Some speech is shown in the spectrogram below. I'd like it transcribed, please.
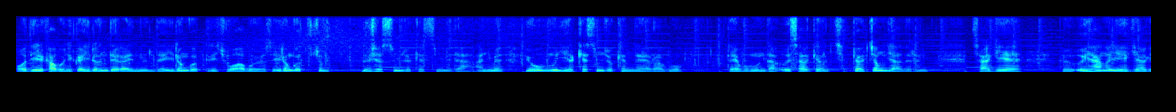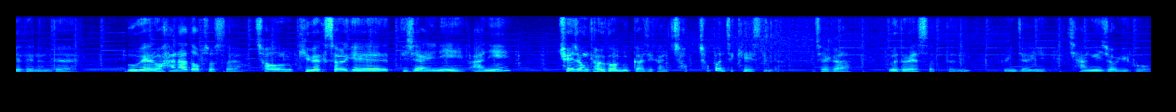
어딜 가보니까 이런 데가 있는데 이런 것들이 좋아 보여서 이런 것도 좀 넣으셨으면 좋겠습니다. 아니면 이 부분 이렇게 했으면 좋겠네요 라고 대부분 다 의사결정자들은 자기의 그 의향을 얘기하게 되는데 의외로 하나도 없었어요. 처음 기획 설계 디자인이 아니 최종 결과물까지 간첫첫 번째 케이스입니다. 제가 의도했었던 굉장히 창의적이고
